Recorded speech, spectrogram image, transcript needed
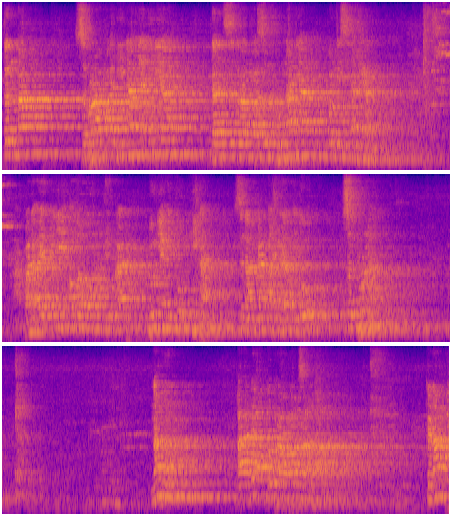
tentang seberapa hinanya dunia dan seberapa sempurnanya kondisi akhirat. Pada ayat ini Allah mau menunjukkan dunia itu hina, sedangkan akhirat itu sempurna. Namun ada beberapa masalah. Kenapa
